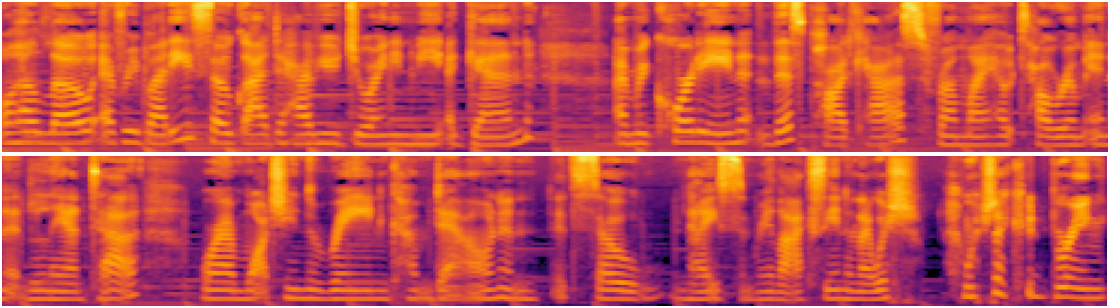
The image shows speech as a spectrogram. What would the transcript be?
Well, hello, everybody. So glad to have you joining me again. I'm recording this podcast from my hotel room in Atlanta where I'm watching the rain come down and it's so nice and relaxing and I wish I wish I could bring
